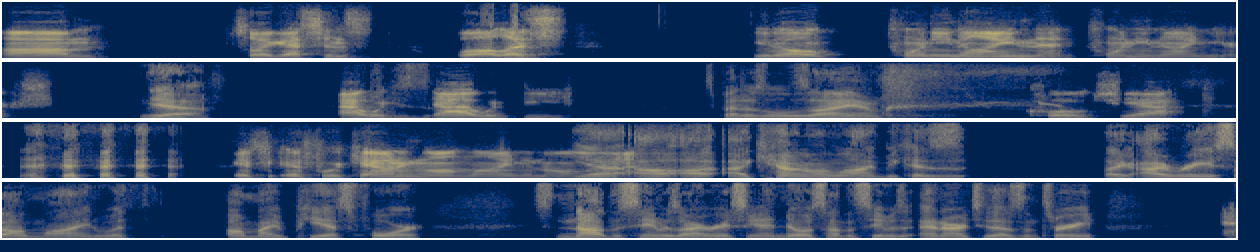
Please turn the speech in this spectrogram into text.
Um so I guess since well let's you know 29 then 29 years. Yeah. That would He's- that would be It's about as old as I am. quotes. Yeah, if if we're counting online and all. yeah, I I count online because like I race online with on my PS4. It's not the same as iRacing. I know it's not the same as NR 2003, Eh,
